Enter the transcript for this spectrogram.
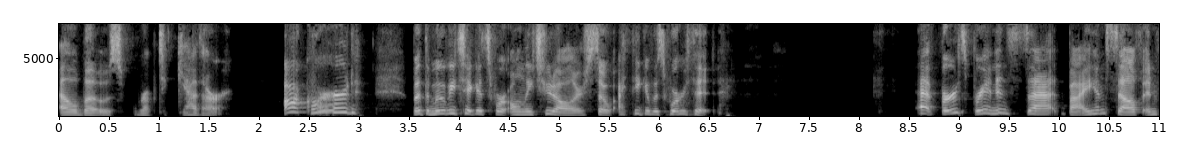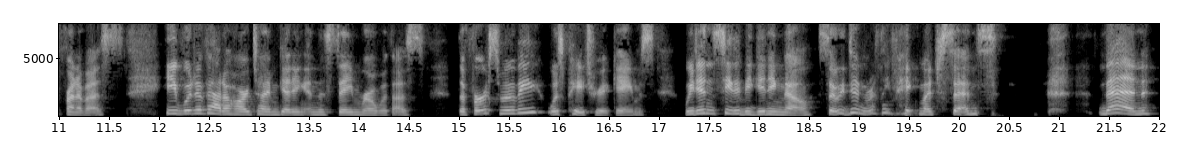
elbows rubbed together. Awkward but the movie tickets were only $2, so I think it was worth it. At first, Brandon sat by himself in front of us. He would have had a hard time getting in the same row with us. The first movie was Patriot Games. We didn't see the beginning though, so it didn't really make much sense. then,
